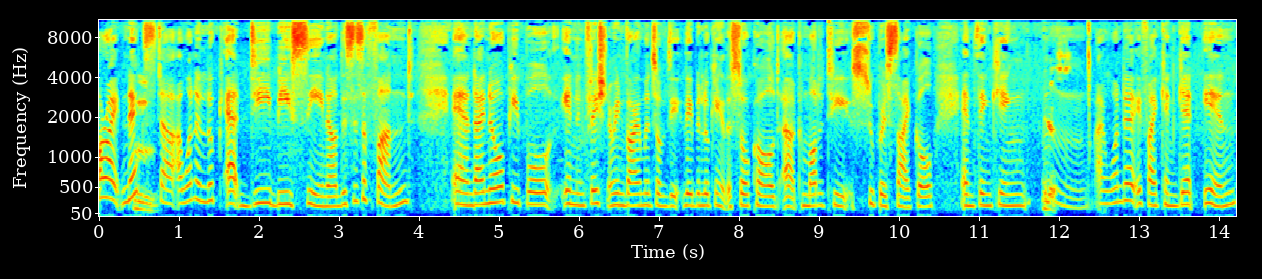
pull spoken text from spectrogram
All right, next, uh, I want to look at DBC. Now, this is a fund, and I know people in inflationary environments of the, they've been looking at the so-called uh, commodity super cycle and thinking, Yes. hmm, I wonder if I can get in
